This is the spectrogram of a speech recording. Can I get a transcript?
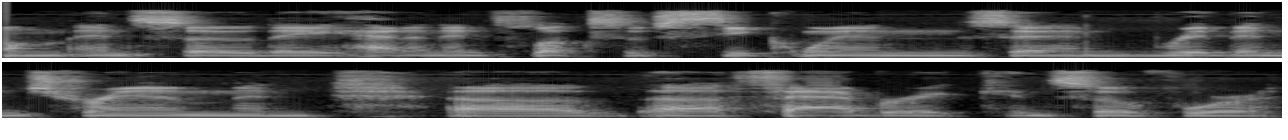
um, and so they had an influx of sequins and ribbon trim and uh, uh fabric and so forth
